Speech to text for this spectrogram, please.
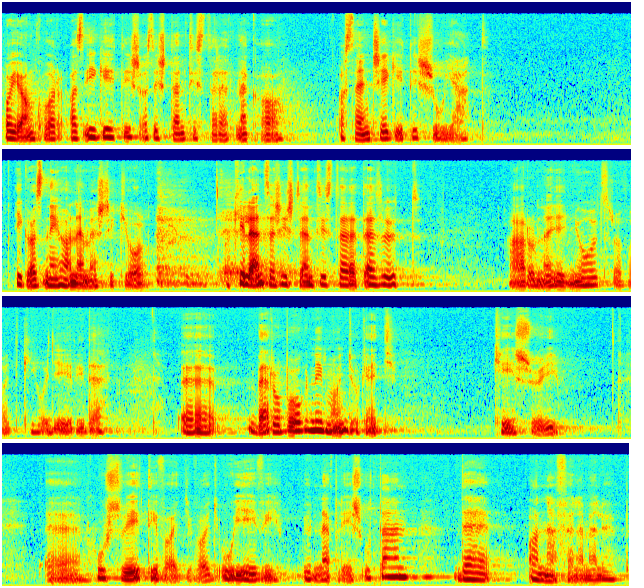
olyankor az igét is, az Isten tiszteletnek a, a szentségét is súlyát. Igaz, néha nem esik jól. A kilences Isten tisztelet előtt, 3 4 8 ra vagy ki, hogy ér ide, berobogni, mondjuk egy késői húsvéti vagy, vagy újévi ünneplés után, de annál felemelőbb.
